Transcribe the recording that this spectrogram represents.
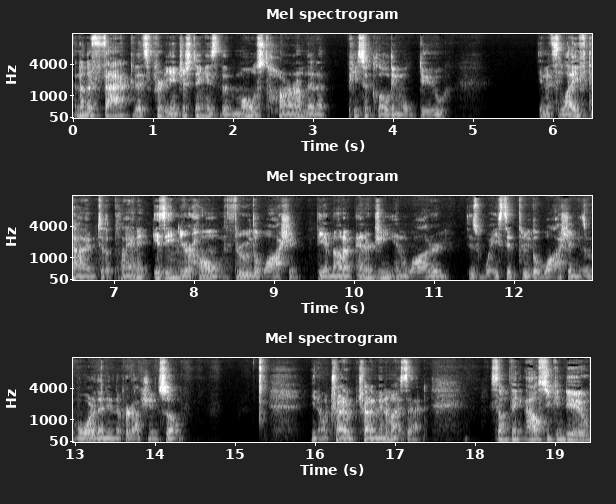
Another fact that's pretty interesting is the most harm that a piece of clothing will do in its lifetime to the planet is in your home through the washing. The amount of energy and water is wasted through the washing is more than in the production. So, you know, try to try to minimize that. Something else you can do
